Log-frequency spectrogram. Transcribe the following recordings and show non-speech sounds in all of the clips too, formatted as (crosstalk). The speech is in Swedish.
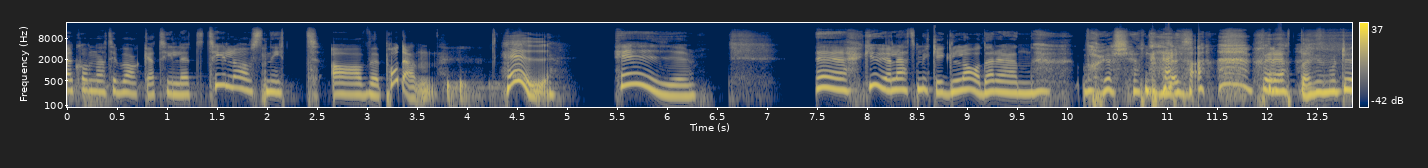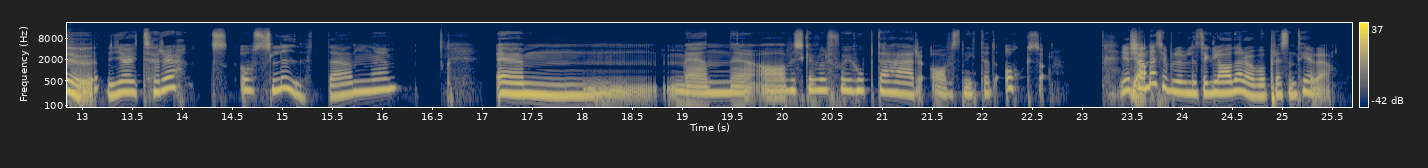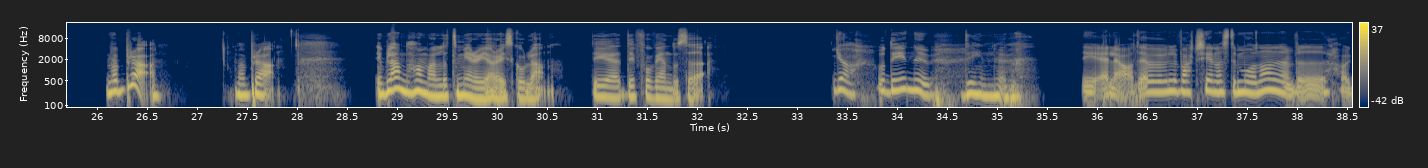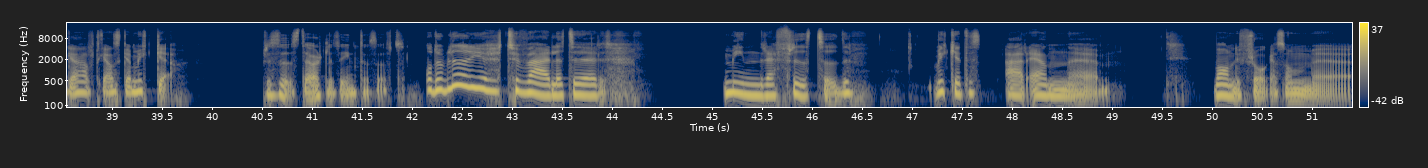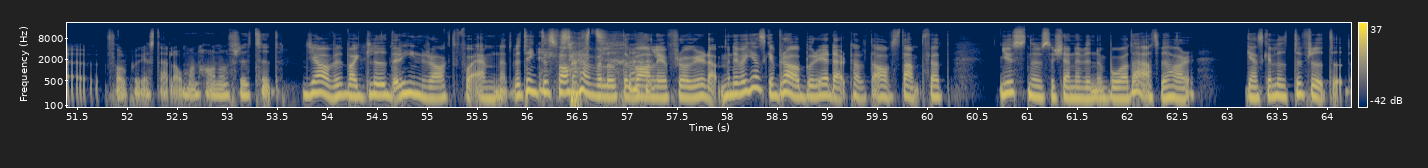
välkomna tillbaka till ett till avsnitt av podden. Hej! Hej! Eh, gud, jag lät mycket gladare än (laughs) vad jag kände mig. (laughs) Berätta, hur mår du? Jag är trött och sliten. Ehm, men ja, vi ska väl få ihop det här avsnittet också. Jag kände Ja. att jag blev lite gladare av att presentera. Vad bra. Vad bra. Ibland har man lite mer att göra i skolan. Det, det får vi ändå säga. Ja, och det är nu. Det är nu. Det, eller ja, det har väl varit senaste månaden vi har haft ganska mycket. Precis, det har varit lite intensivt. Och då blir det ju tyvärr lite mindre fritid. Vilket är en eh, vanlig fråga som eh, folk brukar ställa om man har någon fritid. Ja, vi bara glider in rakt på ämnet. Vi tänkte svara Exakt. på lite (laughs) vanliga frågor idag. Men det var ganska bra att börja där och ta lite avstamp. För att just nu så känner vi nog båda att vi har ganska lite fritid.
